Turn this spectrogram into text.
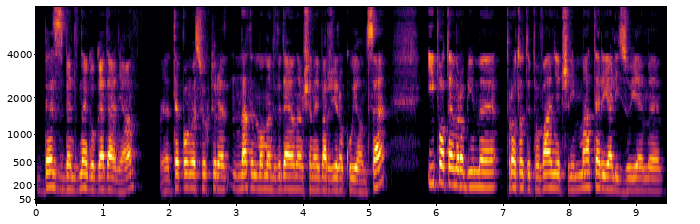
bez zbędnego gadania, te pomysły, które na ten moment wydają nam się najbardziej rokujące. I potem robimy prototypowanie, czyli materializujemy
